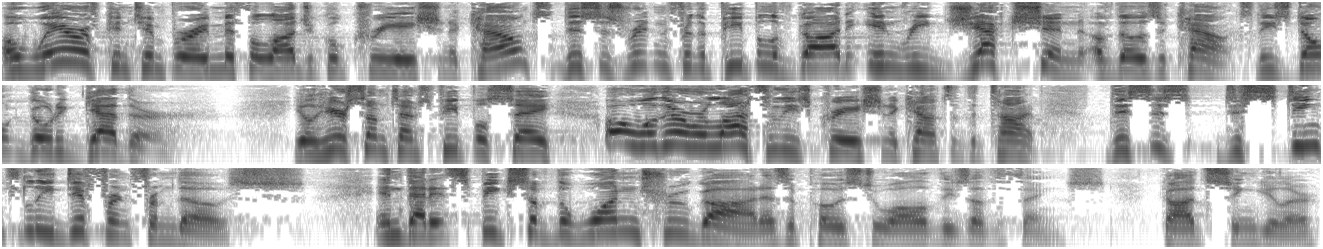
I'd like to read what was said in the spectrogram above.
Aware of contemporary mythological creation accounts, this is written for the people of God in rejection of those accounts. These don't go together. You'll hear sometimes people say, oh, well, there were lots of these creation accounts at the time. This is distinctly different from those in that it speaks of the one true God as opposed to all of these other things. God singular.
